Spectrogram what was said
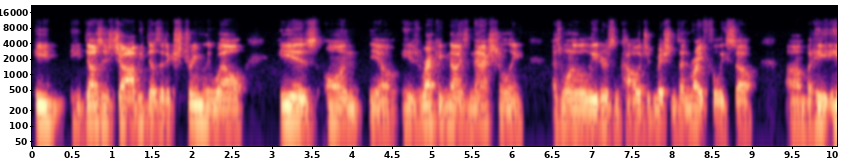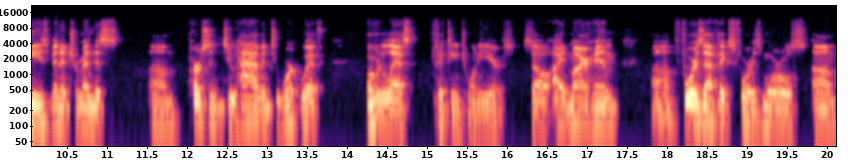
he he does his job. He does it extremely well. He is on you know he's recognized nationally as one of the leaders in college admissions, and rightfully so. Um, but he he's been a tremendous um, person to have and to work with over the last 15, 20 years. So I admire him um, for his ethics, for his morals, um,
